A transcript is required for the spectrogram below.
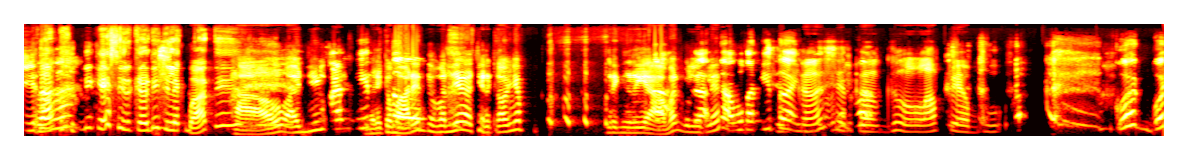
Iya, Lah. ini kayak circle dia jelek banget nih. Tahu anjing. bukan gitu Dari kemarin temennya circle-nya ngeri-ngeri amat gue liat-liat. nggak, bukan gitu Circle anjing circle gelap ya, Bu. gue gue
